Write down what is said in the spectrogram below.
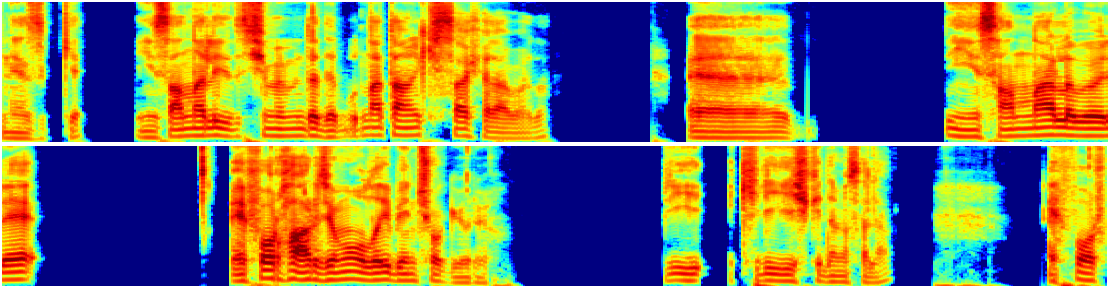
Ne yazık ki. İnsanlarla iletişimimde de bunlar tamamen kişisel şeyler arada. Ee, insanlarla böyle efor harcama olayı beni çok yoruyor. Bir ikili ilişkide mesela efor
